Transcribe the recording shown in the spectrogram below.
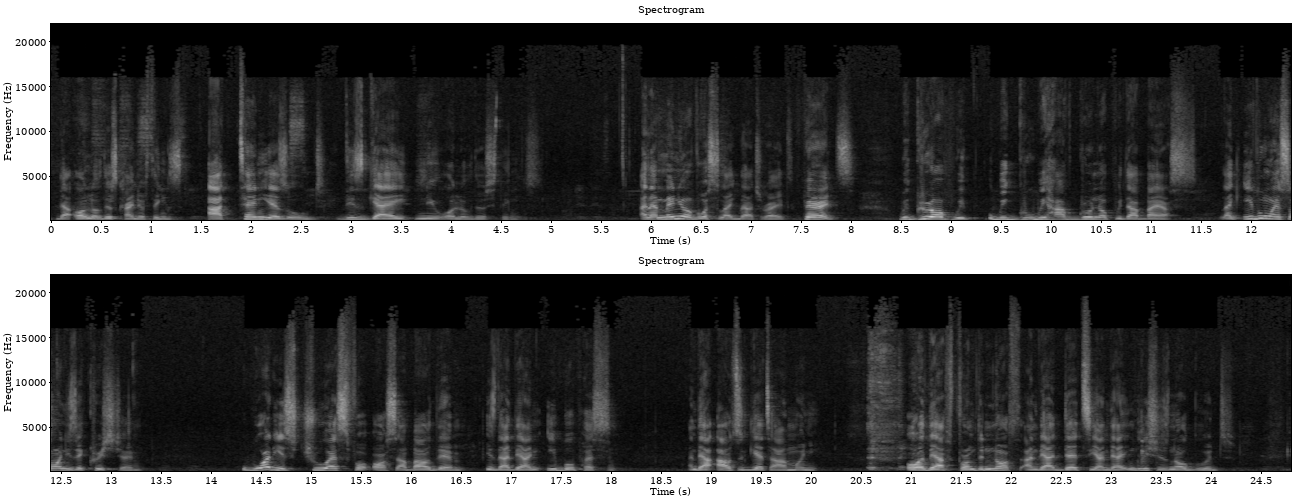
they're all of those kind of things. At 10 years old, this guy knew all of those things. And there are many of us like that, right? Parents, we grew up with, we, we have grown up with that bias. Like, even when someone is a Christian, what is truest for us about them is that they are an evil person and they are out to get our money or they are from the north and they are dirty and their English is not good.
